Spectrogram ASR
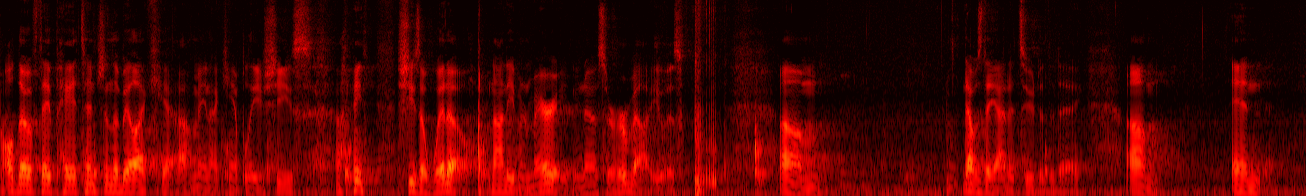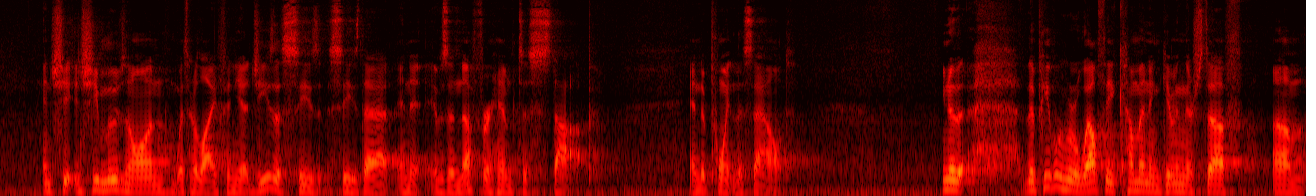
although if they pay attention, they'll be like, yeah, I mean, I can't believe she's, I mean, she's a widow, not even married, you know, so her value is. Um, that was the attitude of the day. Um, and and she, and she moves on with her life, and yet Jesus sees, sees that, and it, it was enough for him to stop and to point this out. You know, the, the people who are wealthy coming and giving their stuff, um,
